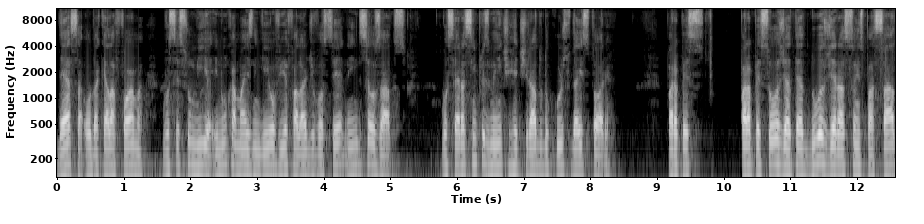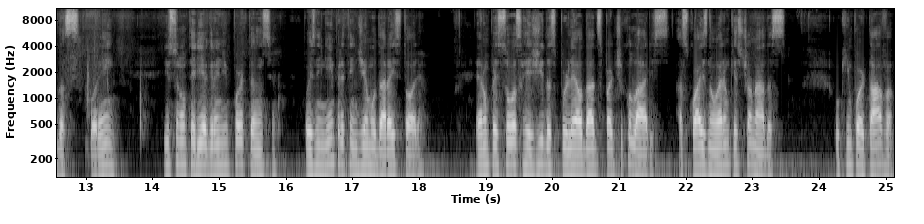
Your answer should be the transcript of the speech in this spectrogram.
Dessa ou daquela forma, você sumia e nunca mais ninguém ouvia falar de você nem de seus atos, você era simplesmente retirado do curso da história. Para, pe para pessoas de até duas gerações passadas, porém, isso não teria grande importância, pois ninguém pretendia mudar a história. Eram pessoas regidas por lealdades particulares, as quais não eram questionadas. O que importava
